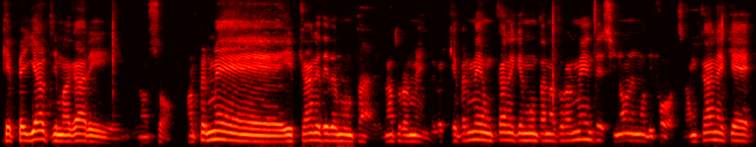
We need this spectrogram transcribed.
che per gli altri magari, non so, ma per me il cane deve montare naturalmente, perché per me un cane che monta naturalmente è sinonimo di forza, un cane che,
